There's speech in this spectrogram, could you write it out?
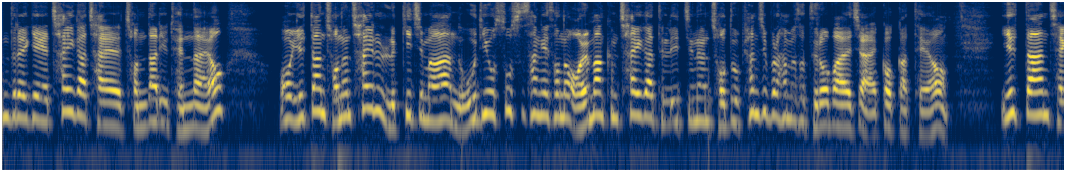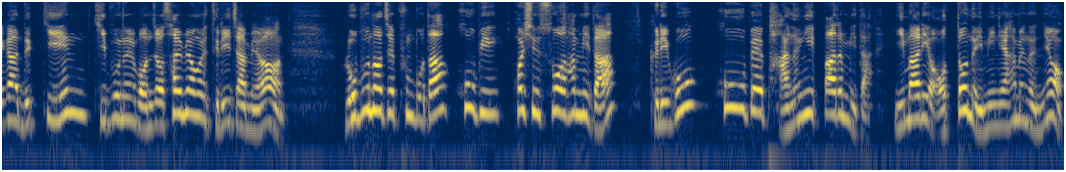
여러분들에게 차이가 잘 전달이 됐나요? 어, 일단 저는 차이를 느끼지만 오디오 소스 상에서는 얼만큼 차이가 들릴지는 저도 편집을 하면서 들어봐야지 알 것 같아요. 일단 제가 느낀 기분을 먼저 설명을 드리자면 로브너 제품보다 호흡이 훨씬 수월합니다. 그리고 호흡의 반응이 빠릅니다. 이 말이 어떤 의미냐 하면은요.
